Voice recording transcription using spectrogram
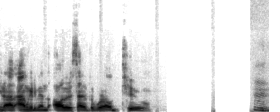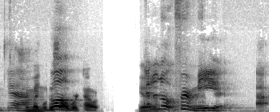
you know I- I'm gonna be on the other side of the world too. Hmm, yeah. I Like, mean- will this all work out? yeah I don't know. For me, I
